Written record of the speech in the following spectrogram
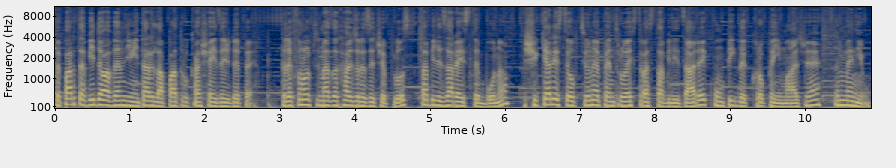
Pe partea video avem limitare la 4K 60dp. Telefonul filmează HDR10+, stabilizarea este bună și chiar este opțiune pentru extra stabilizare cu un pic de crop pe imagine în meniu.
